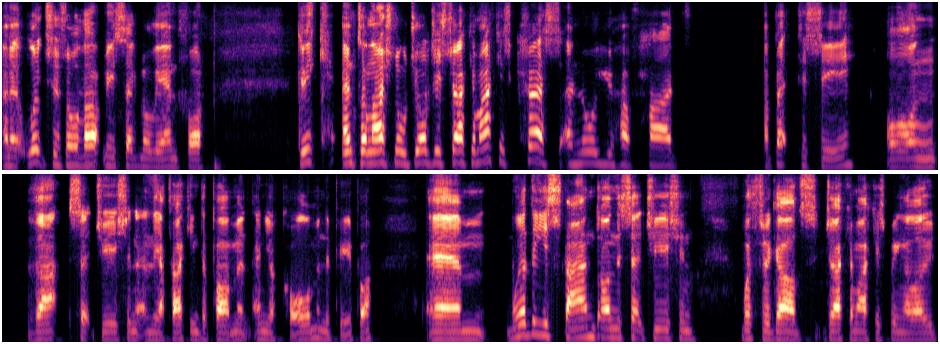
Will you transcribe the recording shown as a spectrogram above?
and it looks as though that may signal the end for Greek international Georgios Giakoumakis. Chris, I know you have had a bit to say on that situation in the attacking department in your column in the paper. Um, where do you stand on the situation with regards Giakoumakis being allowed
